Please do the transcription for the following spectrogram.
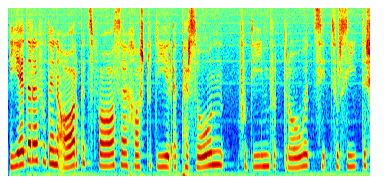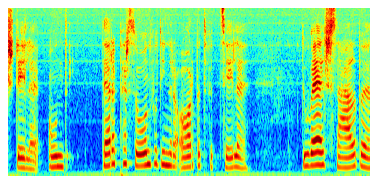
In jeder von diesen Arbeitsphasen kannst du dir eine Person von deinem Vertrauen zur Seite stellen und dieser Person von deiner Arbeit erzählen. Du wählst selber,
